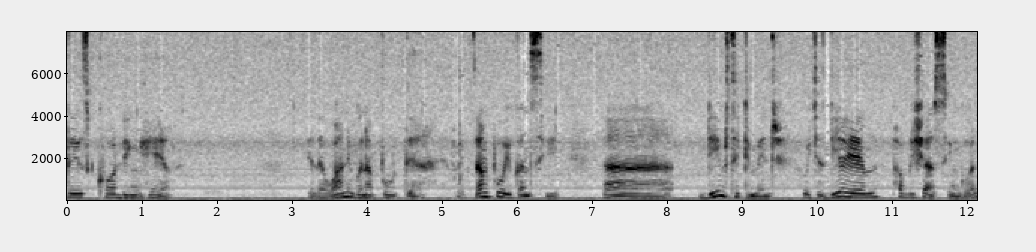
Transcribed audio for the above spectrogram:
this coding here is the one you're gonna put there. For example you can see uh, dim statement which is dim publisher single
